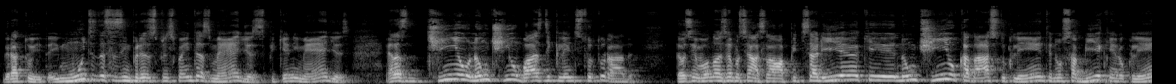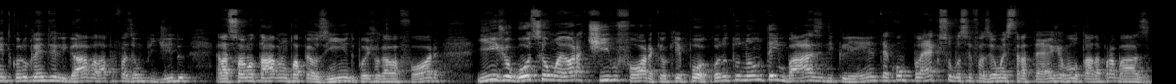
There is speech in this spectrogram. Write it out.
gratuita. E muitas dessas empresas, principalmente as médias, pequenas e médias, elas tinham não tinham base de cliente estruturada. Então, assim, vamos dar um exemplo assim, ah, sei lá, uma pizzaria que não tinha o cadastro do cliente, não sabia quem era o cliente. Quando o cliente ligava lá para fazer um pedido, ela só anotava num papelzinho, depois jogava fora. E jogou seu maior ativo fora, que é o que, pô, quando tu não tem base de cliente, é complexo você fazer uma estratégia voltada para a base.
